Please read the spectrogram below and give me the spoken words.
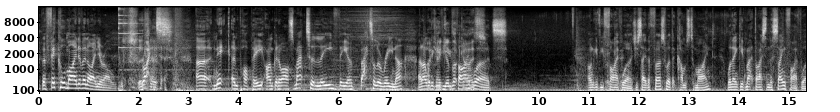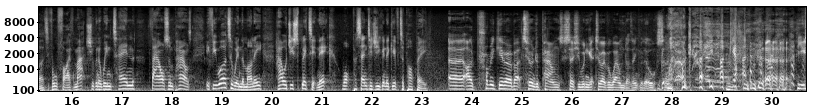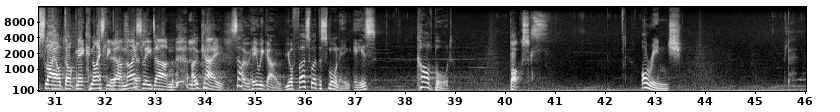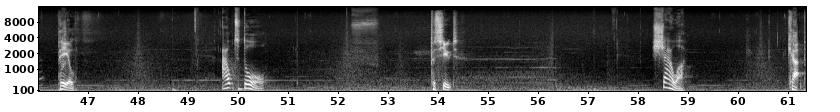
the fickle mind of a nine-year-old. Right. Uh, Nick and Poppy, I'm going to ask Matt to leave the uh, battle arena, and I'm going to Okay, give you luck, five guys. words. I'm going to give you five words. You say the first word that comes to mind. We'll then give Matt Dyson the same five words. If all five match, you're going to win ten thousand pounds. If you were to win the money, how would you split it, Nick? What percentage are you going to give to Poppy? Uh, I'd probably give her about two hundred pounds so she wouldn't get too overwhelmed. I think with it all. So. okay, okay. you sly old dog, Nick. Nicely done, nicely done. Okay, so here we go. Your first word this morning is cardboard, Box. orange, Peel. Outdoor, Pursuit. shower. Cap.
